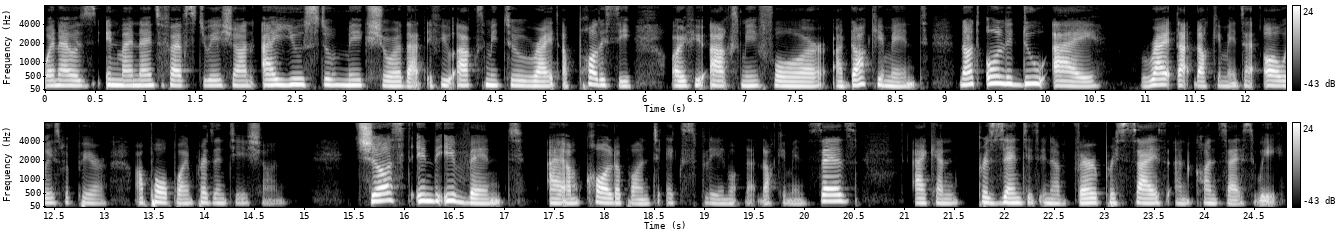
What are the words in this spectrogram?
when I was in my nine to five situation, I used to make sure that if you ask me to write a policy or if you ask me for a document, not only do I write that document, I always prepare a PowerPoint presentation. Just in the event I am called upon to explain what that document says, I can present it in a very precise and concise way.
